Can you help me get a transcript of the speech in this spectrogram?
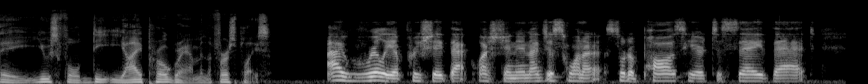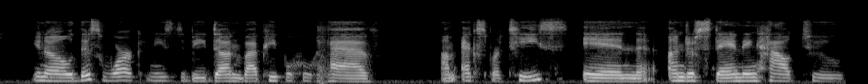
a useful DEI program in the first place? I really appreciate that question. And I just want to sort of pause here to say that you know, this work needs to be done by people who have um, expertise in understanding how to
